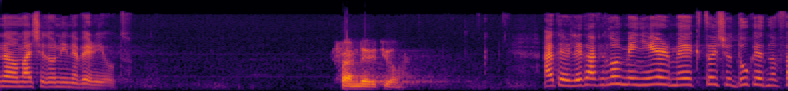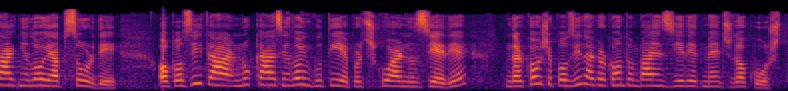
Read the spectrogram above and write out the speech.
në Maqedoninë e Veriut. Faleminderit ju. Atëherë, le ta fillojmë menjëherë me këtë që duket në fakt një lloj absurdi. Opozita nuk ka asnjë lloj ngutie për të shkuar në zgjedhje, ndërkohë që pozita kërkon të mbahen zgjedhjet me çdo kusht.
